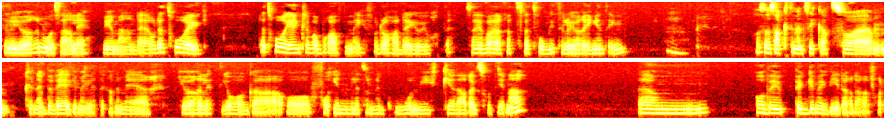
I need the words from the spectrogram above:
til å gjøre noe særlig mye mer enn det. Og det tror, jeg, det tror jeg egentlig var bra for meg, for da hadde jeg jo gjort det. Så jeg var rett og slett tvunget til å gjøre ingenting. Mm. Og så sakte, men sikkert så um, kunne jeg bevege meg litt mer, gjøre litt yoga og få inn litt sånne gode, myke hverdagsrutiner. Um, og bygge meg videre derfra.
